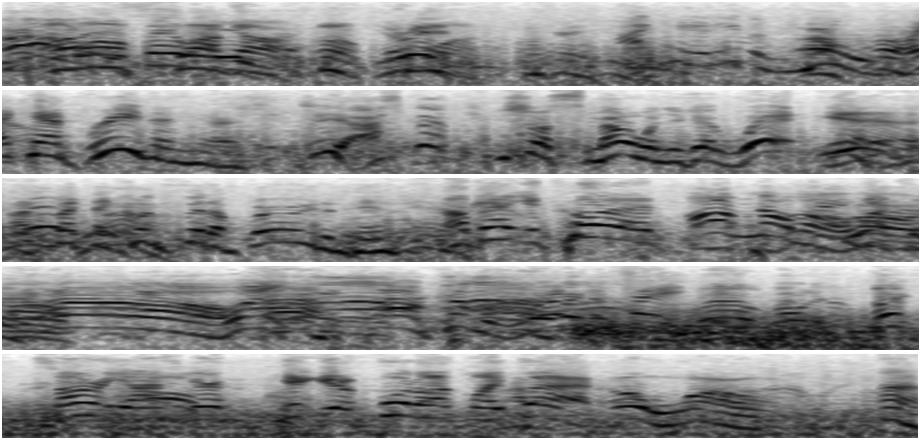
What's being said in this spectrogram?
I'm all soggy. Oh, You're in. come on. I can't even uh, move. Oh, I can't breathe in here. Gee, Oscar, you sure smell when you get wet. Yeah. I bet they couldn't fit a bird in here. I'll bet you could. Oh, no, Oh, what the hell? Oh, come on. Wait, wait, wait. Whoa. Oh, sorry, Oscar. Get your foot off my back. Oh, wow. Huh,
